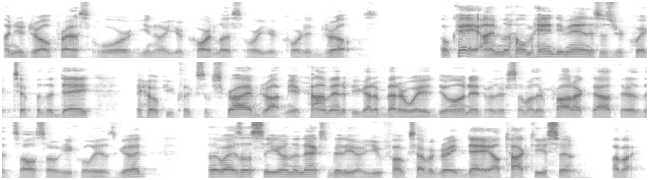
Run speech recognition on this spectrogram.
on your drill press or, you know, your cordless or your corded drills. Okay, I'm the home handyman. This is your quick tip of the day. I hope you click subscribe, drop me a comment if you got a better way of doing it or there's some other product out there that's also equally as good. Otherwise, I'll see you on the next video. You folks have a great day. I'll talk to you soon. Bye-bye.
